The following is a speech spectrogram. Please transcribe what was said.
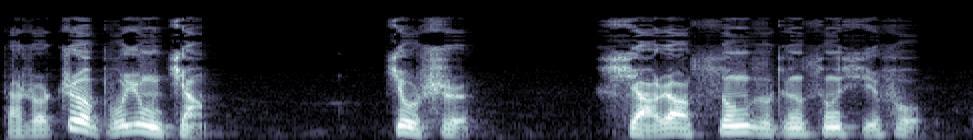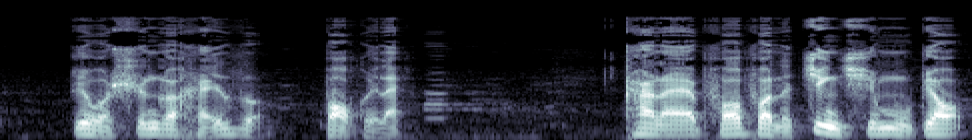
她说这不用讲，就是想让孙子跟孙媳妇给我生个孩子。抱回来，看来婆婆的近期目标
